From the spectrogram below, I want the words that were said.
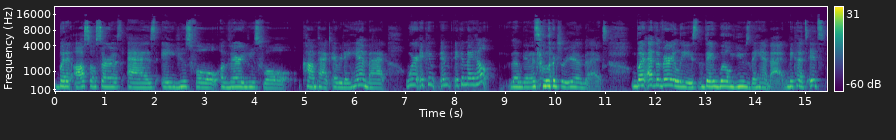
but it also serves as a useful, a very useful compact everyday handbag where it can it, it can may help them get into luxury handbags. But at the very least, they will use the handbag because it's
